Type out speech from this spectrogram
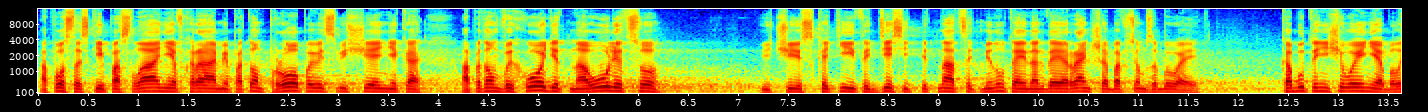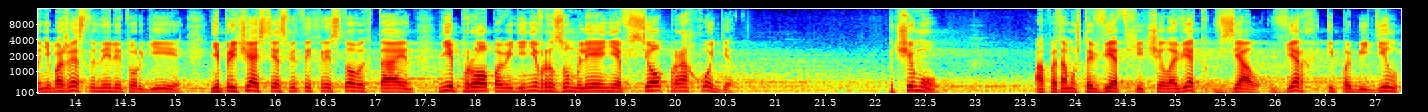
апостольские послания в храме, потом проповедь священника, а потом выходит на улицу – и через какие-то 10-15 минут, а иногда и раньше обо всем забывает. Как будто ничего и не было, ни божественной литургии, ни причастия святых христовых тайн, ни проповеди, ни вразумления, все проходит. Почему? А потому что ветхий человек взял верх и победил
